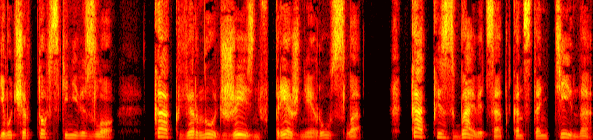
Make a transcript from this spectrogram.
ему чертовски не везло. Как вернуть жизнь в прежнее русло? Как избавиться от Константина?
